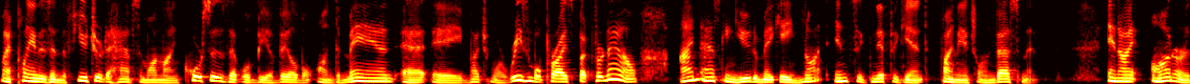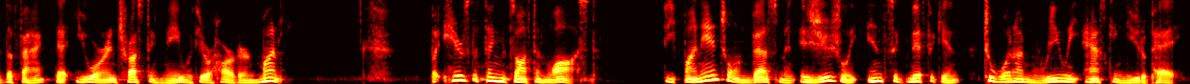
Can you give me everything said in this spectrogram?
My plan is in the future to have some online courses that will be available on demand at a much more reasonable price. But for now, I'm asking you to make a not insignificant financial investment. And I honor the fact that you are entrusting me with your hard earned money. But here's the thing that's often lost. The financial investment is usually insignificant to what I'm really asking you to pay.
